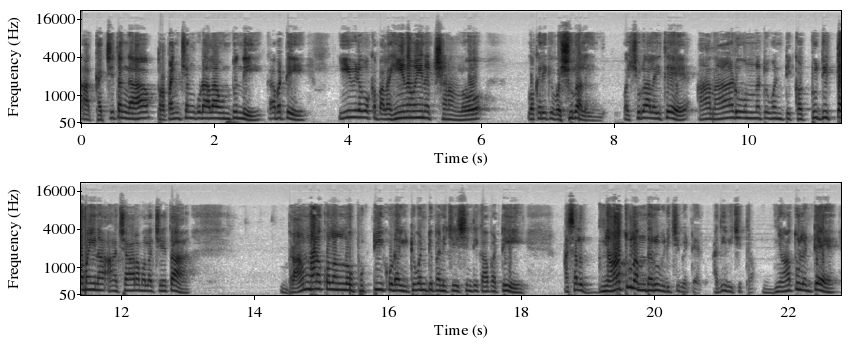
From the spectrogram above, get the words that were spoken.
ఆ ఖచ్చితంగా ప్రపంచం కూడా అలా ఉంటుంది. కాబట్టి ఈవిడ ఒక బలహీనమైన క్షణంలో ఒకరికి వశురాలైంది. వశురాలైతే ఆనాడు ఉన్నటువంటి కట్టుదిట్టమైన ఆచారముల చేత బ్రాహ్మణ కులంలో పుట్టి కూడా ఇటువంటి పని చేసింది కాబట్టి అసలు జ్ఞాతులందరూ విడిచిపెట్టారు. అది విచిత్రం. జ్ఞాతులంటే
